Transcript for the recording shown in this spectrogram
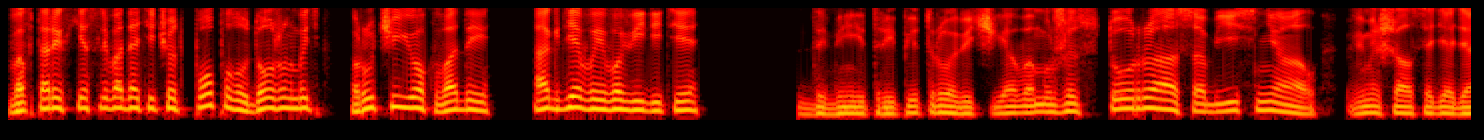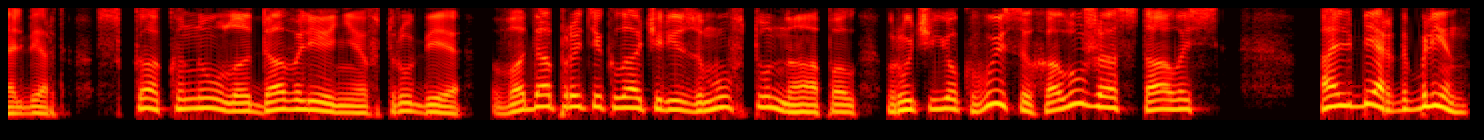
Во-вторых, если вода течет по полу, должен быть ручеек воды. А где вы его видите?» «Дмитрий Петрович, я вам уже сто раз объяснял», — вмешался дядя Альберт. «Скакнуло давление в трубе, вода протекла через муфту на пол, ручеек высох, а лужа осталась». «Альберт, блин,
